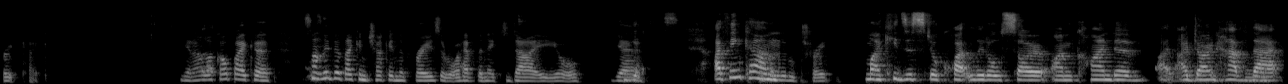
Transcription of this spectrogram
fruit cake. You know, like I'll bake a something that they can chuck in the freezer or have the next day, or yeah, Yes. I think like a um little treat. my kids are still quite little, so I'm kind of I, I don't have Mm. that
